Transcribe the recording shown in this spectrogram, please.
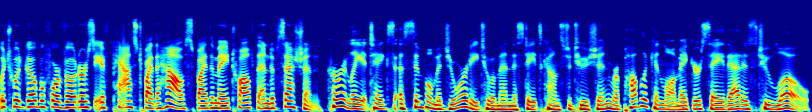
which would go before voters if passed by the House by the May 12th end of session. Currently, it takes a simple majority to amend the state's constitution. Republican lawmakers say that is too low.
